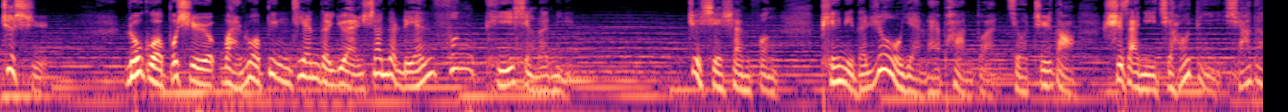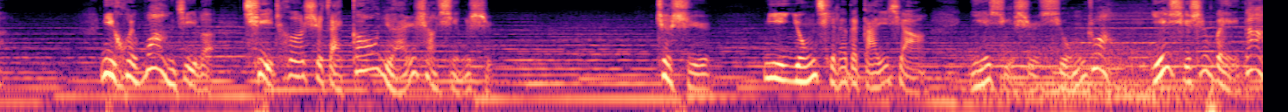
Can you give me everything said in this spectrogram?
这时，如果不是宛若并肩的远山的连峰提醒了你，这些山峰，凭你的肉眼来判断，就知道是在你脚底下的。你会忘记了汽车是在高原上行驶。这时，你涌起来的感想，也许是雄壮，也许是伟大，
